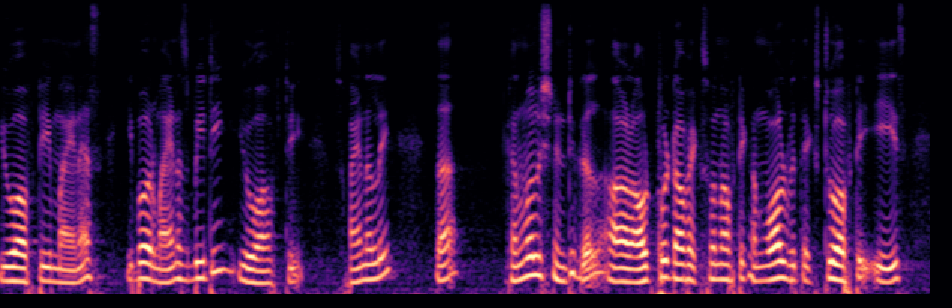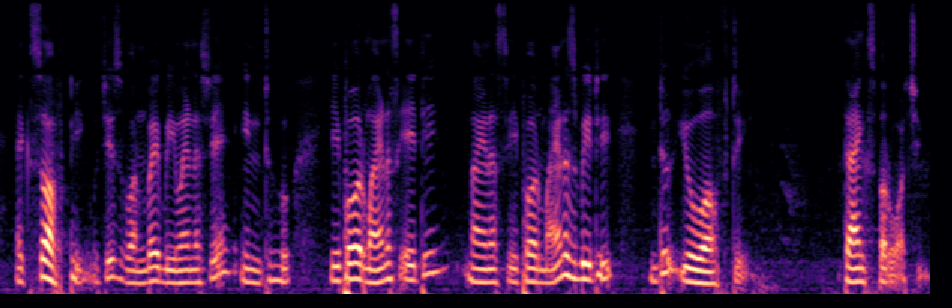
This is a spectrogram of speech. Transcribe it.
u of t minus e power minus bt u of t. So finally, the convolution integral or output of x1 of t convolved with x2 of t is x of t which is 1 by b minus a into e power minus at minus e power minus bt into u of t. Thanks for watching.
